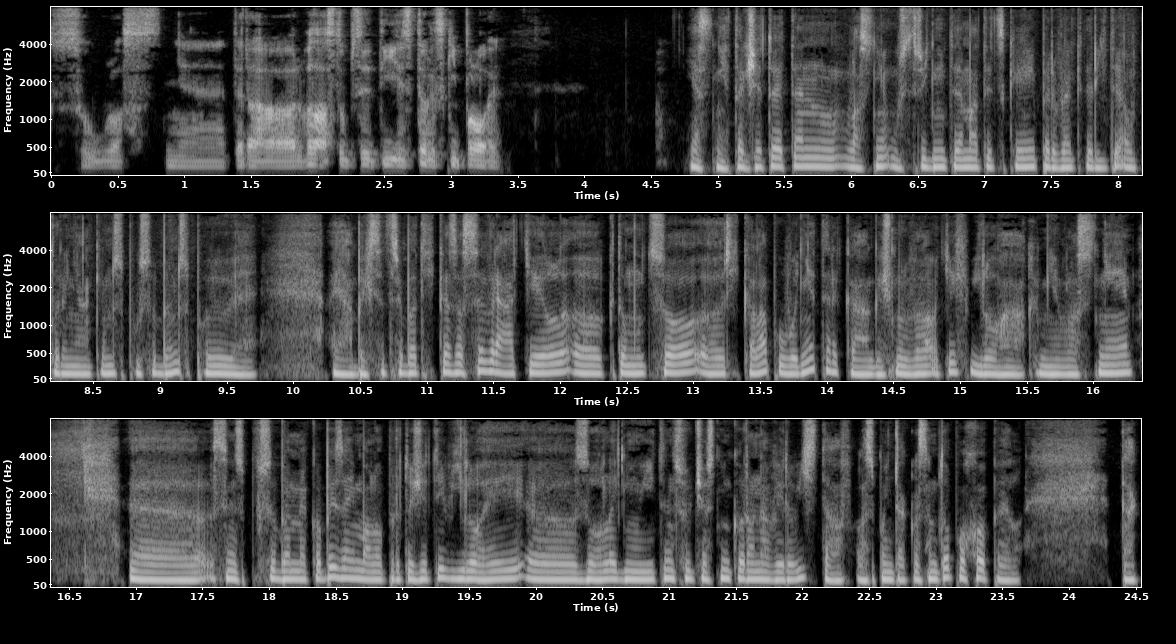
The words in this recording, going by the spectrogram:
jsou vlastně teda dva zástupci té historické polohy. Jasně, takže to je ten vlastně ústřední tematický prvek, který ty autory nějakým způsobem spojuje. A já bych se třeba teďka zase vrátil eh, k tomu, co eh, říkala původně Terka, když mluvila o těch výlohách. Mě vlastně uh, svým způsobem jakoby zajímalo, protože ty výlohy uh, zohledňují ten současný koronavirový stav, alespoň takhle jsem to pochopil. Tak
